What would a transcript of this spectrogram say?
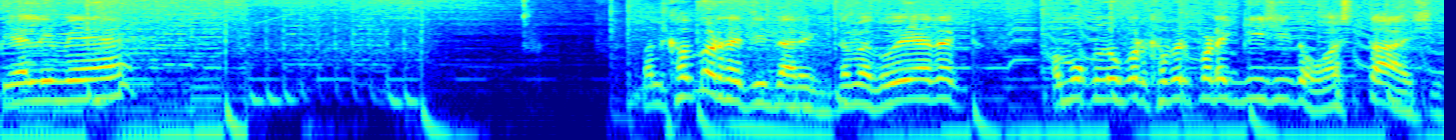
પહેલી મે. મને ખબર હતી તારીખ. તમે જોયા હતા અમુક લોકોને ખબર પડી ગઈ છે તો હસતા હશે.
